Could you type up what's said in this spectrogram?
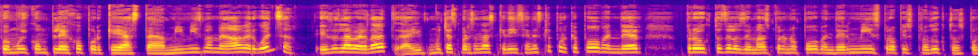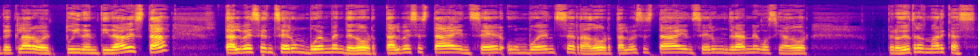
fue muy complejo porque hasta a mí misma me daba vergüenza. Esa es la verdad. Hay muchas personas que dicen, es que ¿por qué puedo vender productos de los demás pero no puedo vender mis propios productos? Porque claro, tu identidad está tal vez en ser un buen vendedor, tal vez está en ser un buen cerrador, tal vez está en ser un gran negociador, pero de otras marcas,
